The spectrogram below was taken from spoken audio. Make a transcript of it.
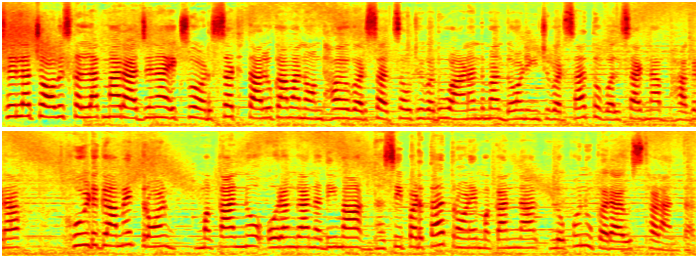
છેલ્લા ચોવીસ કલાકમાં રાજ્યના એકસો અડસઠ તાલુકામાં નોંધાયો વરસાદ. સૌથી વધુ આણંદમાં દોઢ ઇંચ વરસાદ, તો વલસાડના ભાગડા ખુર્ડ ગામે ત્રણ મકાનનો ઓરંગા નદીમાં ધસી પડતા ત્રણેય મકાનના લોકોનું કરાયું સ્થળાંતર.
